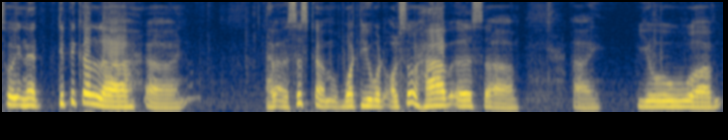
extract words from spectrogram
So, in a typical uh, uh, system what you would also have is uh, you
